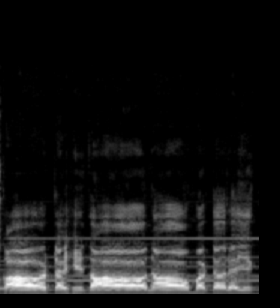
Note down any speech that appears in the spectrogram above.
काटहि दाना मटरैक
